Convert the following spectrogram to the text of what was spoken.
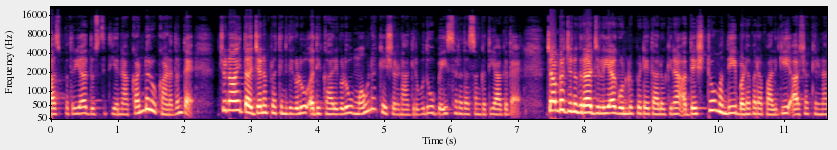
ಆಸ್ಪತ್ರೆಯ ದುಸ್ಥಿತಿಯನ್ನ ಕಂಡರೂ ಕಾಣದಂತೆ ಚುನಾಯಿತ ಜನಪ್ರತಿನಿಧಿಗಳು, ಅಧಿಕಾರಿಗಳು ಮೌನಕ್ಕೆ ಶರಣಾಗಿರುವುದು ಬೇಸರದ ಸಂಗತಿಯಾಗಿದೆ. ಚಾಮರಾಜನಗರ ಜಿಲ್ಲೆಯ ಗುಂಡ್ಲುಪೇಟೆ ತಾಲೂಕಿನ ಅದೆಷ್ಟೋ ಮಂದಿ ಬಡವರ ಪಾಲಿಗೆ ಆಶಾಕಿರಣ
